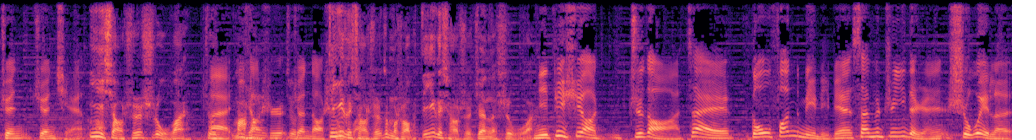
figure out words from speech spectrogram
捐捐钱，一小时十五万，就哎，一小时捐到第一个小时这么说吧，第一个小时捐了十五万。你必须要知道啊，在 GoFundMe 里边，三分之一的人是为了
